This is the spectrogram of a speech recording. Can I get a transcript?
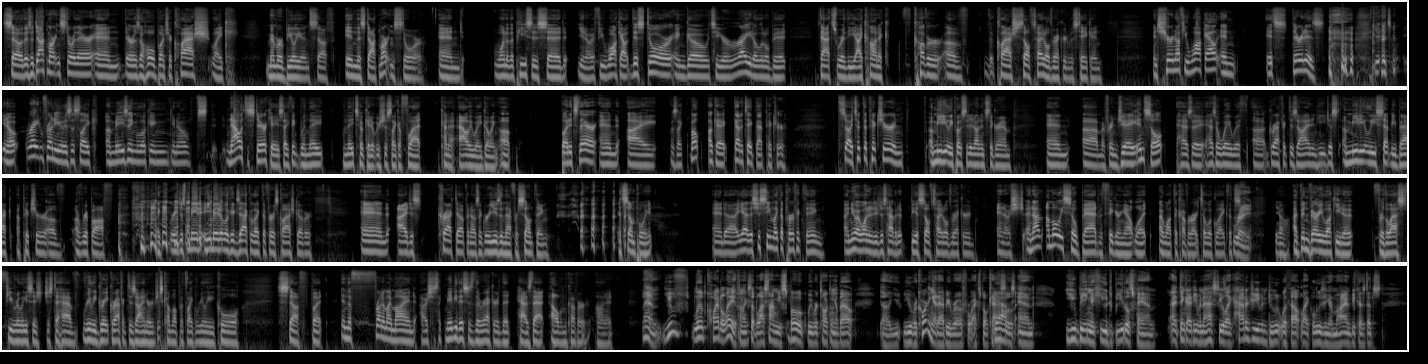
so there's a Doc Martens store there, and there is a whole bunch of Clash like memorabilia and stuff in this Doc Martens store, and one of the pieces said, you know, if you walk out this door and go to your right a little bit, that's where the iconic cover of the Clash self-titled record was taken. And sure enough, you walk out and it's there. It is. it's you know right in front of you is this like amazing looking. You know, now it's a staircase. I think when they when they took it, it was just like a flat kind of alleyway going up. But it's there, and I was like, well, okay, got to take that picture. So I took the picture and immediately posted it on Instagram. And uh, my friend Jay Insult has a has a way with uh, graphic design, and he just immediately sent me back a picture of a ripoff, like where he just made it. He made it look exactly like the first Clash cover, and I just cracked up, and I was like, "We're using that for something at some point." And uh, yeah, this just seemed like the perfect thing. I knew I wanted to just have it be a self-titled record and I was and I'm I'm always so bad with figuring out what I want the cover art to look like. That's right. You know, I've been very lucky to for the last few releases just to have really great graphic designer just come up with like really cool stuff. But in the front of my mind, I was just like, maybe this is the record that has that album cover on it. Man, you've lived quite a life. And like I said, last time we spoke, we were talking about uh, you, you recording at Abbey Road for Waxbill Castles yeah. and you being a huge Beatles fan, I think I'd even ask you, like, how did you even do it without like losing your mind? Because that's,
